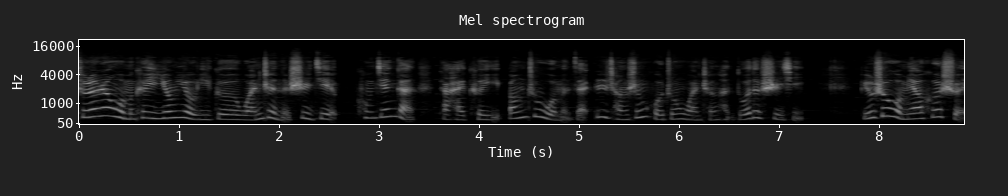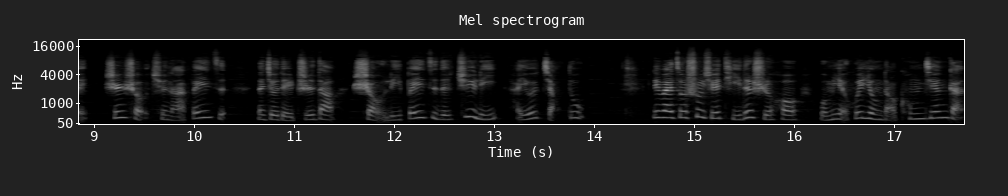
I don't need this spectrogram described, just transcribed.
除了让我们可以拥有一个完整的世界，空间感它还可以帮助我们在日常生活中完成很多的事情。比如说，我们要喝水，伸手去拿杯子，那就得知道手离杯子的距离还有角度。另外，做数学题的时候，我们也会用到空间感。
